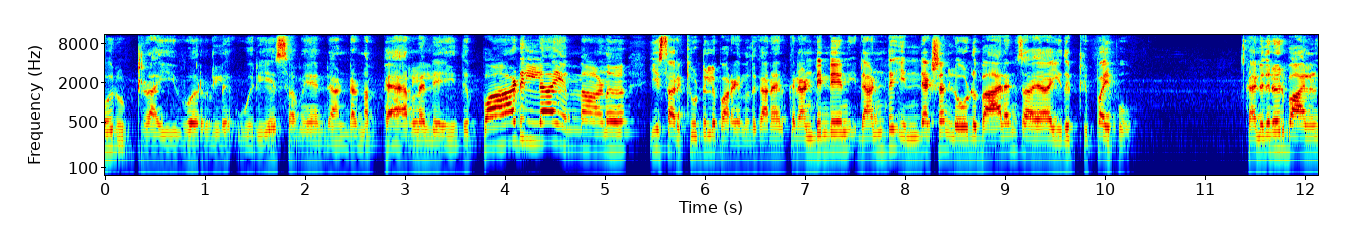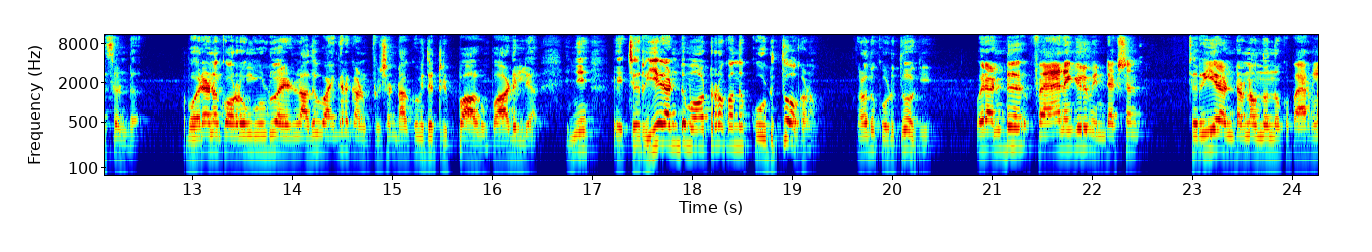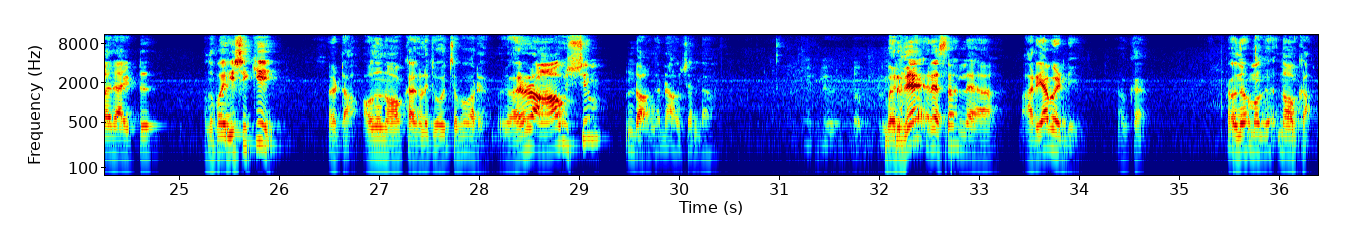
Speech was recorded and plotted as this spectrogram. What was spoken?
ഒരു ഡ്രൈവറിൽ ഒരേ സമയം രണ്ടെണ്ണം പാരലൽ ചെയ്ത് പാടില്ല എന്നാണ് ഈ സർക്യൂട്ടിൽ പറയുന്നത്. കാരണം രണ്ടിന്റെയും രണ്ട് ഇൻഡക്ഷൻ ലോഡ് ബാലൻസ് ആയാൽ ഇത് ട്രിപ്പായി പോകും കാരണം ഇതിനൊരു ബാലൻസ് ഉണ്ട്. അപ്പോൾ ഒരെണ്ണം കുറവും കൂടുമായിട്ടുള്ള അത് ഭയങ്കര കൺഫ്യൂഷൻ ഉണ്ടാക്കും. ഇത് ട്രിപ്പ് ആകും പാടില്ല. ഇനി ചെറിയ രണ്ട് മോട്ടറൊക്കെ ഒന്ന് കൊടുത്തു നോക്കണം. നിങ്ങളൊന്ന് കൊടുത്തു നോക്കി. ഒരു രണ്ട് ഫാനെങ്കിലും ഇൻഡക്ഷൻ ചെറിയ രണ്ടെണ്ണം ഒന്നൊന്നൊക്കെ പാരലായിട്ട് ഒന്ന് പരീക്ഷിക്ക് കേട്ടോ. അതൊന്ന് നോക്കാം നിങ്ങൾ ചോദിച്ചപ്പോൾ പറയാം. വേറൊരു ആവശ്യം ഉണ്ടോ? അങ്ങനെ ആവശ്യം എന്താ. വെറുതെ രസമല്ല? അറിയാൻ വേണ്ടി. ഓക്കെ. ഒന്ന് നമുക്ക് നോക്കാം.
